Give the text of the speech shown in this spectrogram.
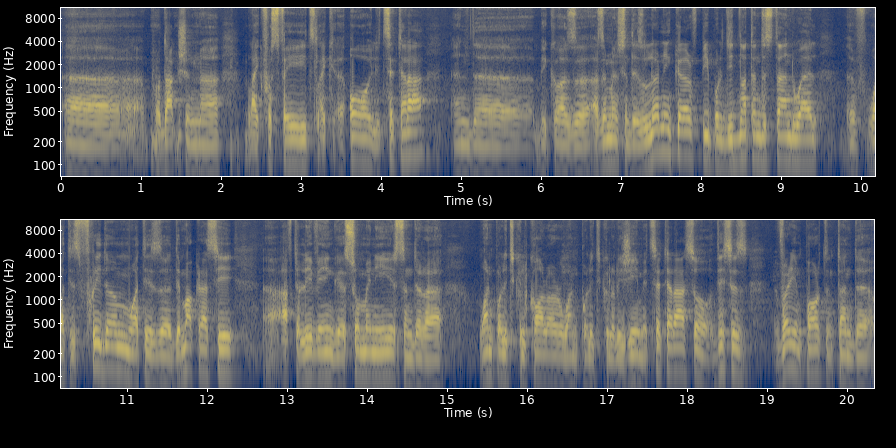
uh, production uh, like phosphates, like uh, oil, etc. And because, as I mentioned, there's a learning curve, people did not understand well what is freedom, what is democracy, after living so many years under one political color, one political regime, etc. So this is very important, and uh,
